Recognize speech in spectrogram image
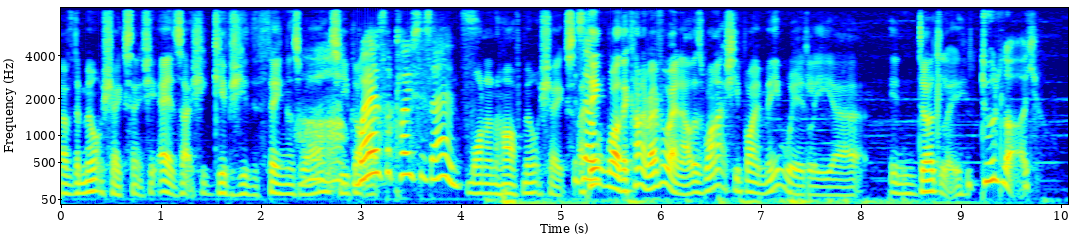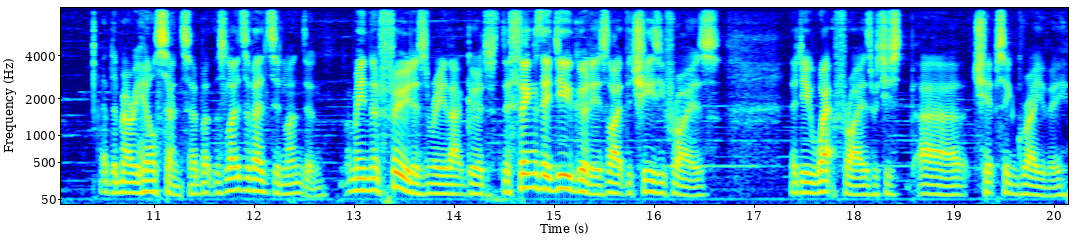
of the milkshake. Essentially, Ed's actually gives you the thing as well, so you've got Where's like the closest Ed's? one and a half milkshakes. I think well they're kind of everywhere now. There's one actually by me weirdly uh, in Dudley Dudley. at the Merry Hill Centre, but there's loads of Eds in London. I mean, the food isn't really that good. The things they do good is like the cheesy fries. They do wet fries, which is uh, chips in gravy.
